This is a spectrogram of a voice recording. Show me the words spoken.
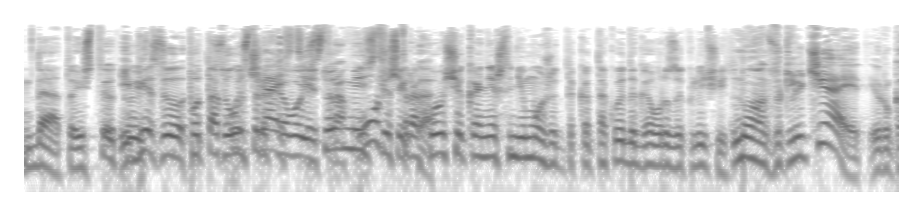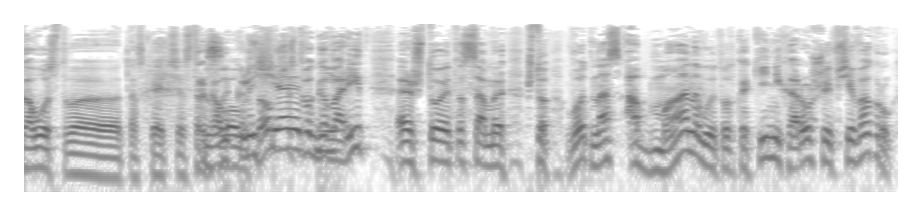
Да, то есть, и то без есть по такой страховой стоимости страховщик, конечно, не может такой договор заключить. Но он заключает, и руководство, так сказать, страхового заключает сообщества не... говорит, э, что это самое, что вот нас обманывают, вот какие нехорошие все вокруг.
